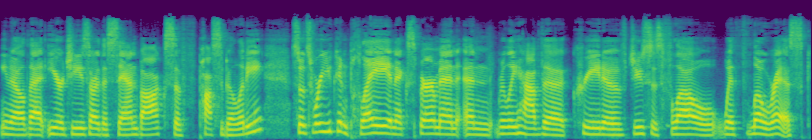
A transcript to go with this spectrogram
you know, that ERGs are the sandbox of possibility. So it's where you can play and experiment and really have the creative juices flow with low risk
